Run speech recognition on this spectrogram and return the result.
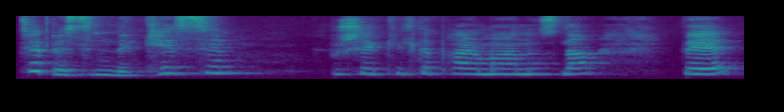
tepesini de kesin bu şekilde parmağınızla ve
